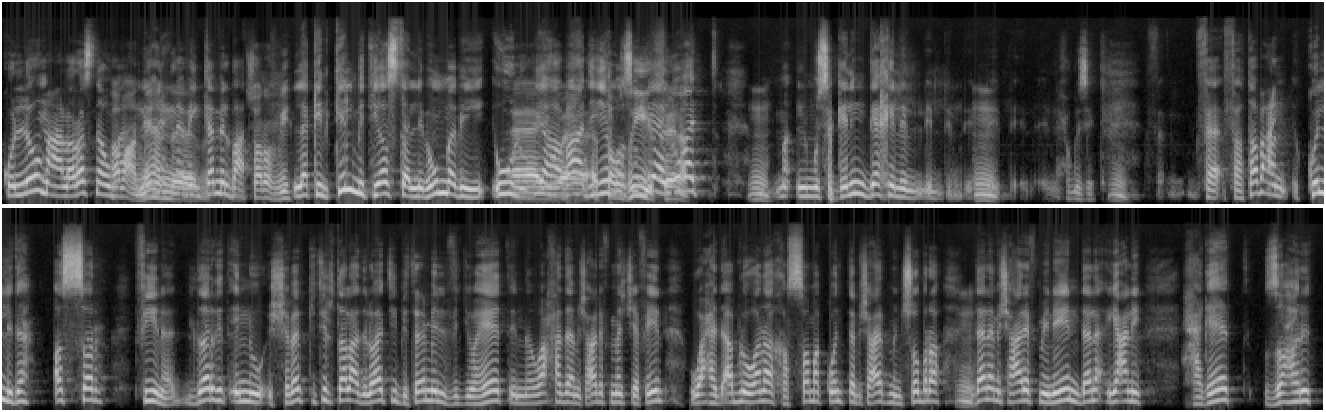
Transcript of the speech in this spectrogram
كلهم على راسنا ومع طبعاً، إحنا بنكمل بعض. لكن كلمة يا اسطى اللي هم بيقولوا بيها أيوة، بعض دي بيها. لغه المسجلين داخل ال- ال- ال- ال- الحجوزات. فطبعا كل ده أثر فينا لدرجة إنه الشباب كتير طالع دلوقتي بتعمل فيديوهات إن واحدة مش عارف ماشية فين وواحد قابله وأنا خصمك وأنت مش عارف من شبرا ده أنا مش عارف منين ده أنا يعني حاجات ظهرت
